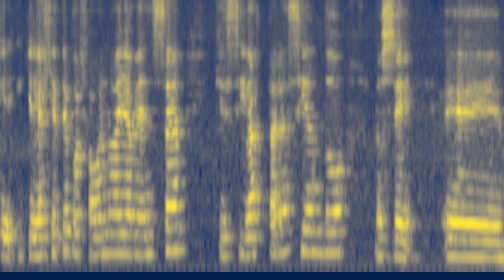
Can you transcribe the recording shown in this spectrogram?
y que, la gente por favor no vaya a pensar que si va a estar haciendo, no sé, eh,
